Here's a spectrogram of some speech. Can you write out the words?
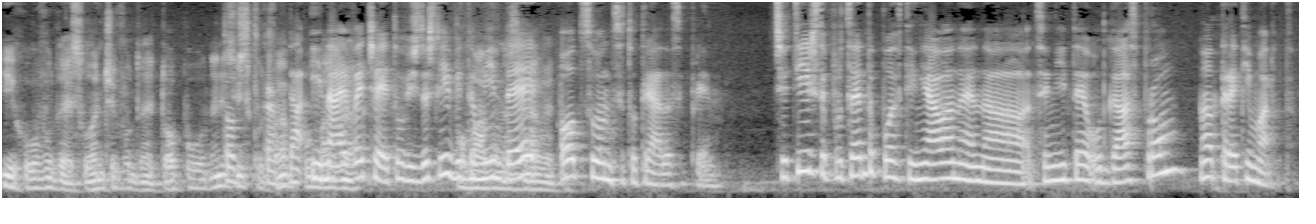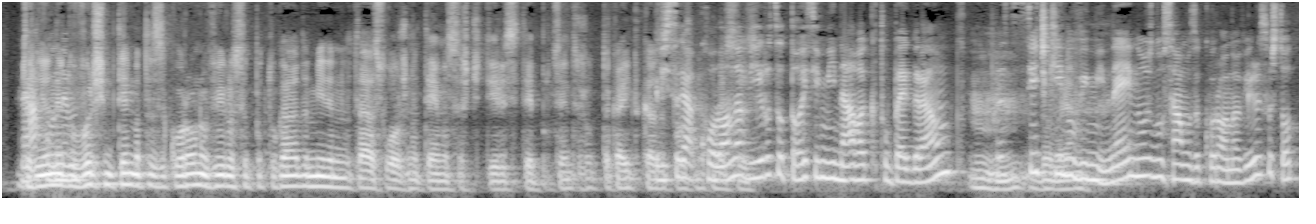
и хубаво да е слънчево, да е топло. Нали, Точно всичко така. това да. Помага, и най-вече, ето, виждаш ли, витамин D от слънцето трябва да се приеме. 40% поевтиняване на цените от Газпром на 3 март. Дали да, не довършим темата за коронавируса, па тогава да минем на тази сложна тема с 40%, защото така и така Виж сега, коронавируса, той си минава като бекграунд mm-hmm, през всички добре. новини. Не е нужно само за коронавируса, защото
